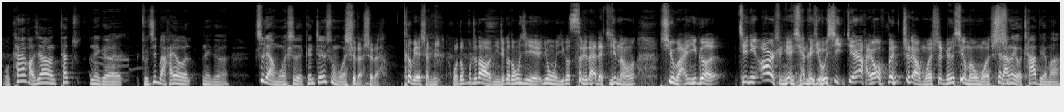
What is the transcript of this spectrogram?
我看好像它那个主机版还有那个质量模式跟帧数模式。是的，是的，特别神秘，我都不知道你这个东西用一个次时代的机能去玩一个接近二十年前的游戏，竟然还要分质量模式跟性能模式。这两个有差别吗？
